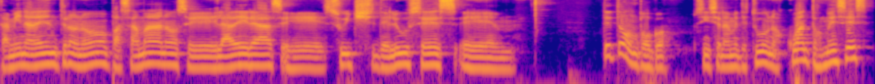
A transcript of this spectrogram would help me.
También adentro, ¿no? Pasamanos, eh, heladeras, eh, switch de luces, eh, de todo un poco, sinceramente. Estuve unos cuantos meses.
